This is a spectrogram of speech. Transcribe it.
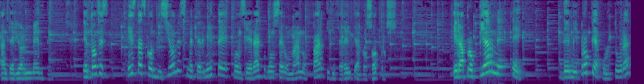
anteriormente. Entonces, estas condiciones me permite considerar como un ser humano par y diferente a los otros. El apropiarme de mi propia cultura,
